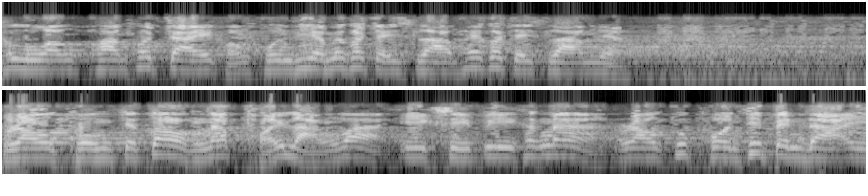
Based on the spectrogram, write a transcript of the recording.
ทะลวงความเข้าใจของคนที่ยังไม่เข้าใจอิสลามให้เข้าใจอิสลามเนี่ยเราคงจะต้องนับถอยหลังว่าอีกสี่ปีข้างหน้า เราทุกคนที่เป็นดาอี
